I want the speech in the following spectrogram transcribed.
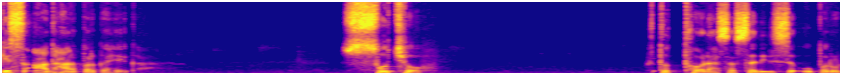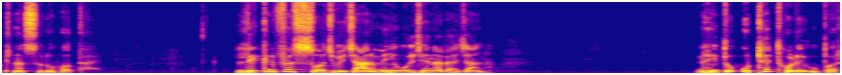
किस आधार पर कहेगा? सोचो। तो थोड़ा सा शरीर से ऊपर उठना शुरू होता है। लेकिन फिर सोच विचार में ही उलझे ना रह जाना। नहीं तो उठे थोड़े ऊपर,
